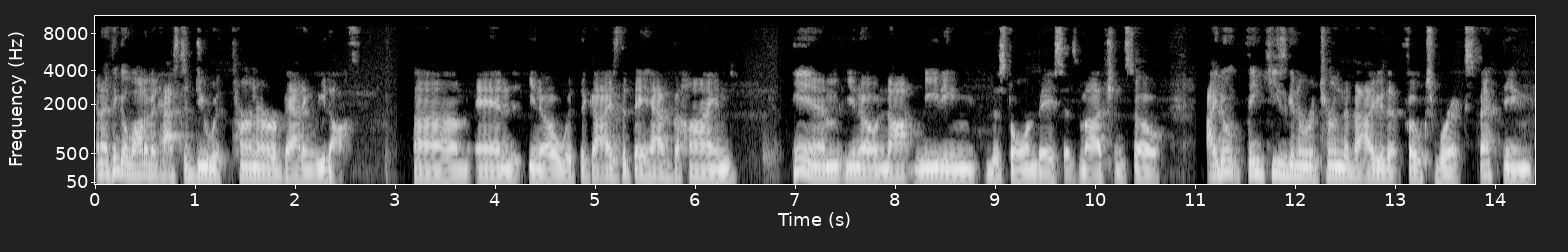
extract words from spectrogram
and I think a lot of it has to do with Turner batting leadoff, um, and you know with the guys that they have behind him, you know, not needing the stolen base as much, and so I don't think he's going to return the value that folks were expecting.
